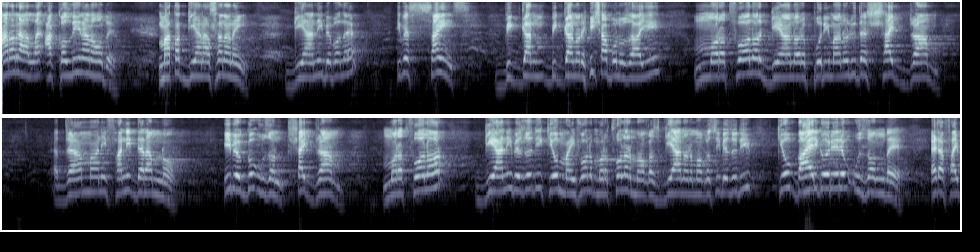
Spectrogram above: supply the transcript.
আর আরে আল্লাহ, আকল দিই না নও দে মাথাত জ্ঞান আছে না নাই? জ্ঞানী বে বলে, ইবে সায়েন্স বিজ্ঞান, বিজ্ঞানের হিসাব অনুযায়ী মরদ ফলর জ্ঞানের পরিমাণ হলিতে ষাট ড্রাম ড্রাম মানে ফানির ড্রাম ন। ইবেজ্ঞ ওজন, ষাট ড্রাম মরদ ফলর জ্ঞানী বে যদি কেউ মাইফল ফলর মগজ, জ্ঞানের মগজ ইবে যদি কেউ বাইর করে ওজন দেয়। এটা ফাইভ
